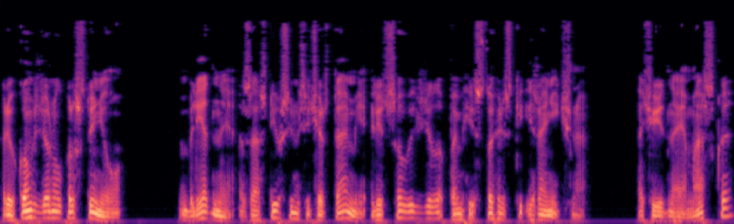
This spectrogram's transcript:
Рывком вздернул простыню, Бледное, заострившимися чертами, лицо выглядело по-мефистофельски иронично. Очередная маска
